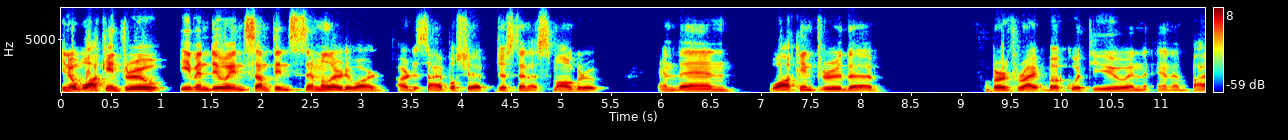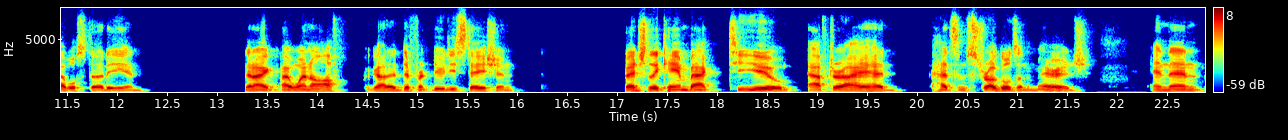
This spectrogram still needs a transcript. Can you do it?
you know, walking through even doing something similar to our our discipleship just in a small group and then walking through the birthright book with you and in a Bible study and then I, I went off, got a different duty station eventually came back to you after I had had some struggles in a marriage. And then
